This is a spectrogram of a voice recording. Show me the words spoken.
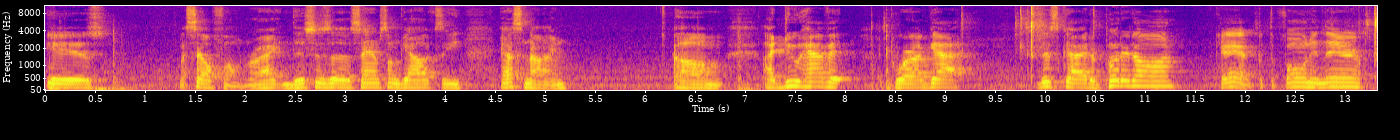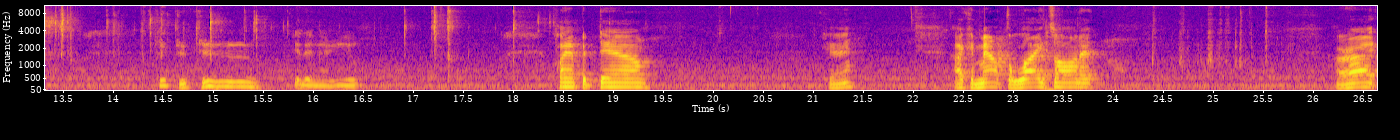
is my cell phone, right? And this is a Samsung Galaxy S9. Um, I do have it where I've got this guy to put it on. Okay, I put the phone in there. Get in there, you clamp it down. Okay. I can mount the lights on it. Alright,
